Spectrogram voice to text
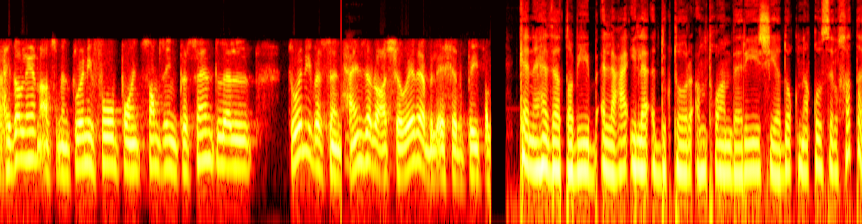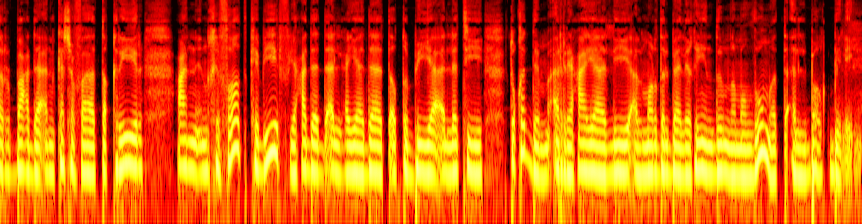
رح يضل ينقص من 24 something لل 20% حينزلوا على الشوارع بالآخر people كان هذا طبيب العائلة الدكتور أنطوان باريش يدق ناقوس الخطر بعد أن كشف تقرير عن انخفاض كبير في عدد العيادات الطبية التي تقدم الرعاية للمرضى البالغين ضمن منظومة ال bulk billing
